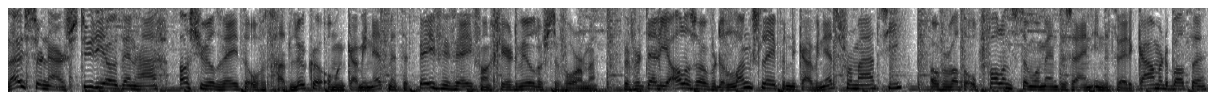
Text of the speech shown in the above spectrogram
Luister naar Studio Den Haag als je wilt weten of het gaat lukken om een kabinet met de PVV van Geert Wilders te vormen. We vertellen je alles over de langslepende kabinetsformatie, over wat de opvallendste momenten zijn in de Tweede Kamerdebatten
